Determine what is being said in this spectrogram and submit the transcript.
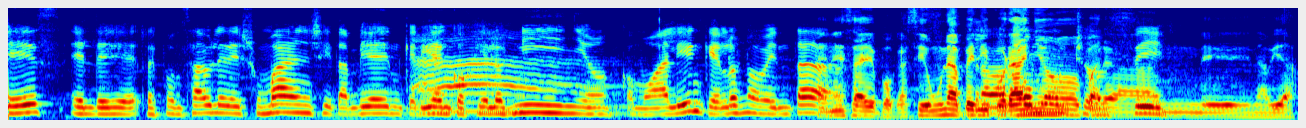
es el de responsable de Shumanji también, quería encoger a los Ah. niños, como alguien que en los 90... En esa época, sí, una peli por año mucho, para sí. eh, Navidad.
